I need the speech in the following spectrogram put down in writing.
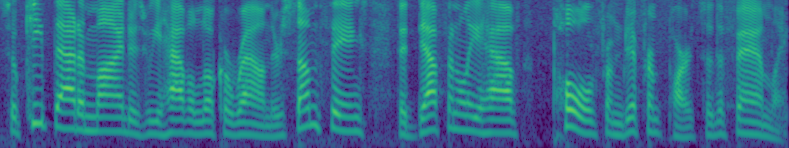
So keep that in mind as we have a look around. There's some things that definitely have pulled from different parts of the family.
